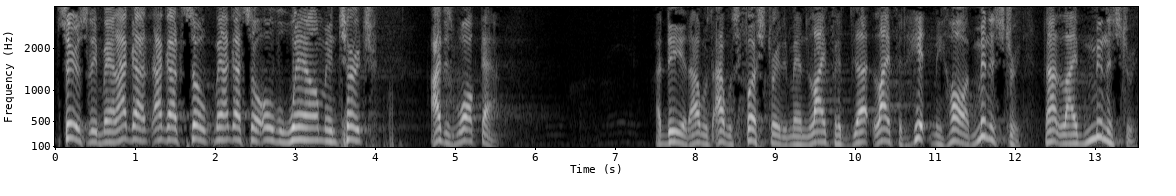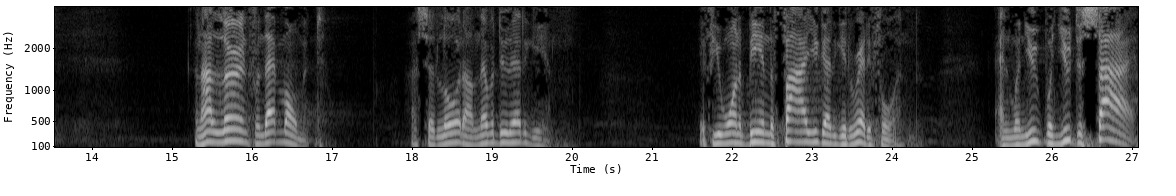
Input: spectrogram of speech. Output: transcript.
Seriously, man, I got, I got so, man, I got so overwhelmed in church. I just walked out. I did. I was, I was frustrated, man. Life had got, life had hit me hard. Ministry, not life, ministry. And I learned from that moment. I said, Lord, I'll never do that again. If you want to be in the fire, you got to get ready for it. And when you, when you decide,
